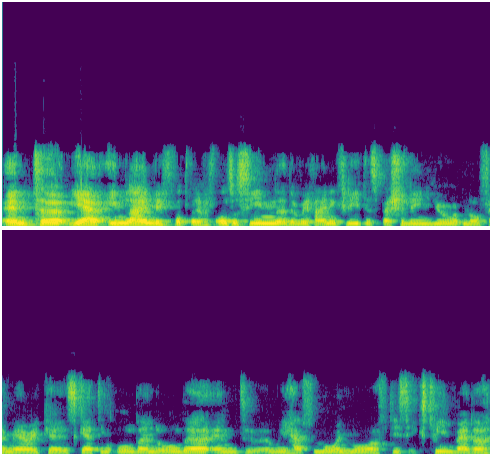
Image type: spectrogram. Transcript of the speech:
and uh, yeah, in line with what we've also seen, uh, the refining fleet, especially in Europe, North America, is getting older and older, and uh, we have more and more of these extreme weather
